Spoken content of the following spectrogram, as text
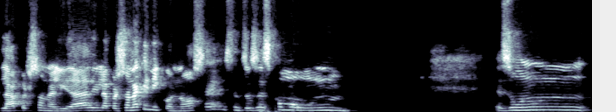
la personalidad y la persona que ni conoces. Entonces es como un, es un,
